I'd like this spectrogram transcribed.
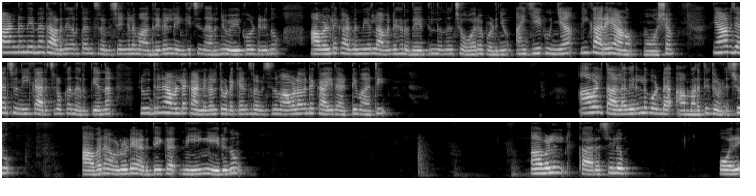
കണ്ണുനീരിനെ തടഞ്ഞു നിർത്താൻ ശ്രമിച്ചെങ്കിലും അതിരുകൾ ലംഘിച്ച് നിറഞ്ഞൊഴുകിക്കൊണ്ടിരുന്നു അവളുടെ കണ്ണുനീരിൽ അവന്റെ ഹൃദയത്തിൽ നിന്ന് ചോര പൊടിഞ്ഞു. അയ്യേ കുഞ്ഞ നീ കരയാണോ? മോശം. ഞാൻ വിചാരിച്ചു നീ കരച്ചിലൊക്കെ നിർത്തിയെന്ന്. രുദ്രൻ അവളുടെ കണ്ണുകൾ തുടയ്ക്കാൻ ശ്രമിച്ചതും അവൾ അവന്റെ കൈ തട്ടി മാറ്റി അവൾ തളവിരൽ കൊണ്ട് അമർത്തി തുടച്ചു. അവൻ അവളുടെ അടുത്തേക്ക് നീങ്ങിയിരുന്നു. അവളിൽ കരച്ചിലും ഒരേ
